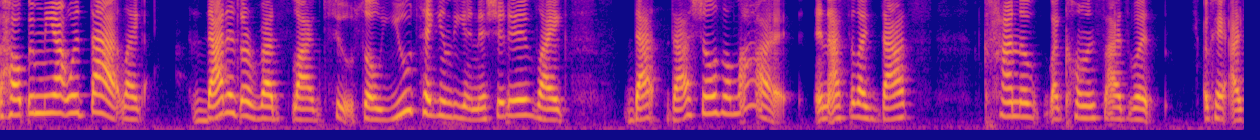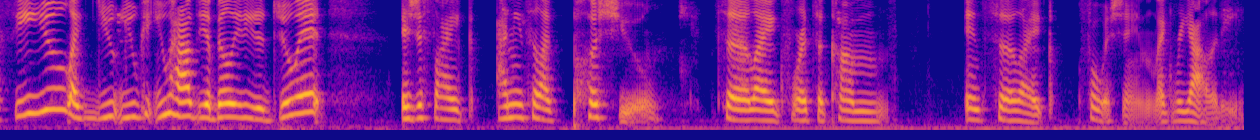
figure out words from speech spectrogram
helping me out with that. Like that is a red flag too. So you taking the initiative like that that shows a lot. And I feel like that's kind of like coincides with okay, I see you, like you you you have the ability to do it. It's just like I need to like push you to like for it to come into like fruition, like reality,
